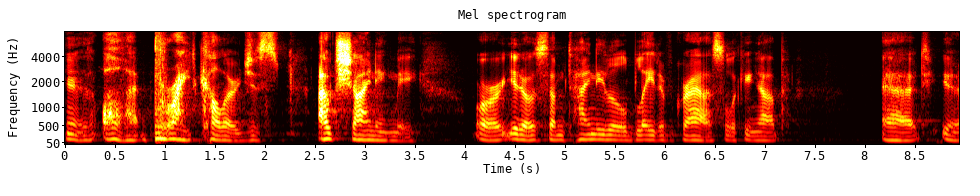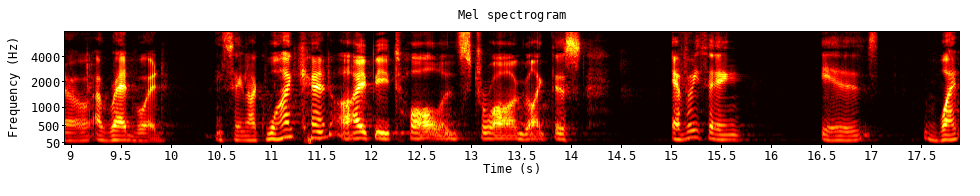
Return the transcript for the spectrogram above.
You know, all that bright color just outshining me. Or, you know, some tiny little blade of grass looking up at, you know, a redwood and saying like, why can't I be tall and strong like this? Everything is what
